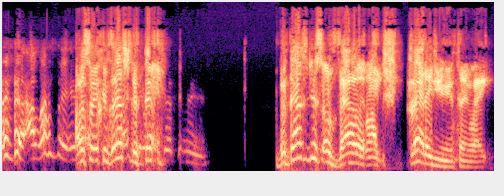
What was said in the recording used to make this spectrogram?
I was saying, I was saying, 'cause that's the thing. But that's just a valid like strategy and thing. Like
